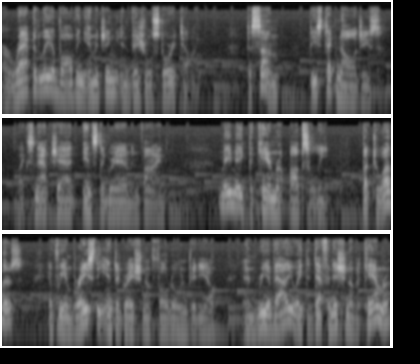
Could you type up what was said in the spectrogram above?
are rapidly evolving imaging and visual storytelling. To some, these technologies, like Snapchat, Instagram, and Vine, may make the camera obsolete. But to others, if we embrace the integration of photo and video and reevaluate the definition of a camera,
